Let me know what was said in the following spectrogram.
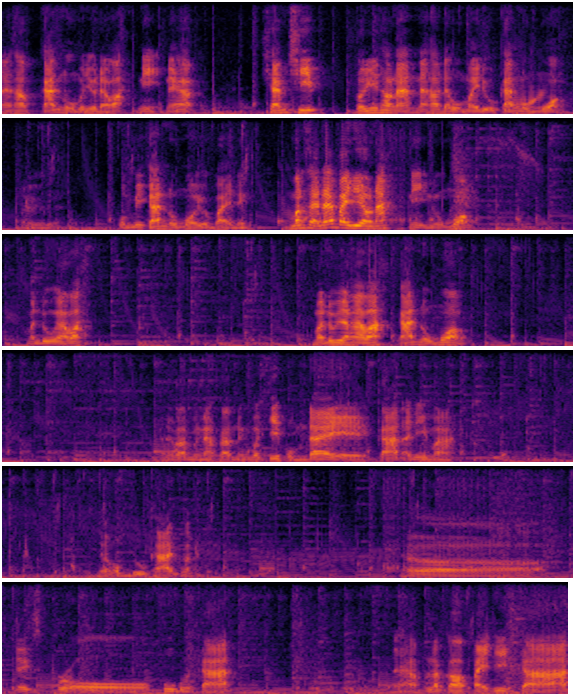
นะครับการ์ดหนูมันอยู่ไหนวะนี่นะครับแชมป์ชิปตัวนี้เท่านั้นนะครับเดี๋ยวผมให้ดูการ์ดหนูม่วงเออผมมีการ์ดหนูม่วงอยู่ใบหนึ่งมันใส่ได้ใบเดียวนะนี่หนูม่วง มันดูไงวะมาดูยังไงวะการ์ดหนูม่วง เดี๋ยวแป๊บนึงนะแป๊บนึงเมื่อกี้ผมได้การ์ดอันนี้มา เดี๋ยวผมดูการ์ดก่อน เอ่อ explore คู่มือการ์ดนะครับ แล้วก็ไปที่การ์ด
